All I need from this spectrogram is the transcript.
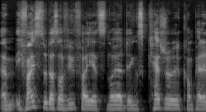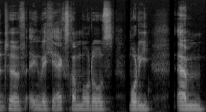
Ähm, ich weiß nur, dass auf jeden Fall jetzt neuerdings Casual, Competitive, irgendwelche extra Modus, Modi, ähm,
